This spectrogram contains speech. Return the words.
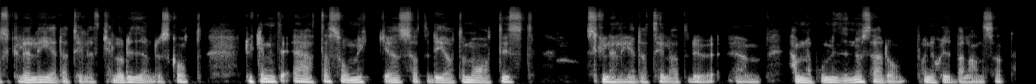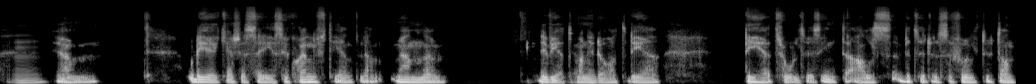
skulle leda till ett kaloriunderskott. Du kan inte äta så mycket så att det automatiskt skulle leda till att du um, hamnar på minus här då på energibalansen. Mm. Um, och det kanske säger sig självt egentligen, men um, det vet man idag att det det är troligtvis inte alls betydelsefullt utan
